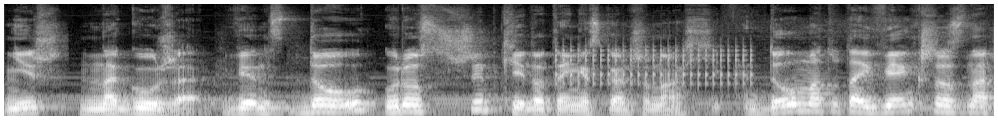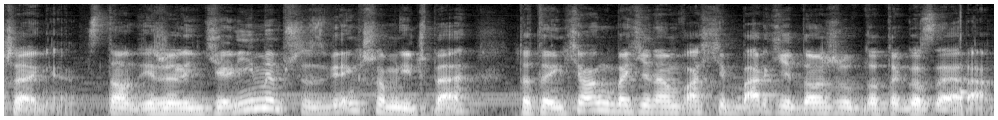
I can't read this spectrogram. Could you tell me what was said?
niż na górze, więc dół urósł szybciej do tej nieskończoności. Dół ma tutaj większe znaczenie. Stąd, jeżeli dzielimy przez większą liczbę, to ten ciąg będzie nam właśnie bardziej dążył do tego zera.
